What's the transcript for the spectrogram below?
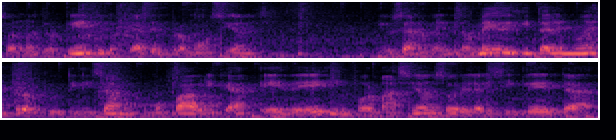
Son nuestros clientes los que hacen promociones. Y usan los, medios digitales nuestros que utilizamos como fábrica es de información sobre la bicicleta,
